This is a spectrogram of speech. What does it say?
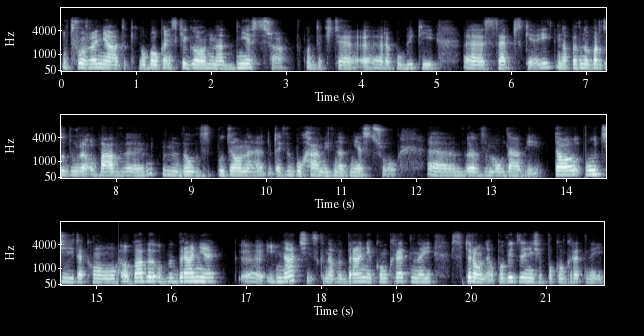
utworzenia takiego bałkańskiego naddniestrza kontekście e, Republiki e, Serbskiej. Na pewno bardzo duże obawy były wzbudzone tutaj wybuchami w Naddniestrzu, e, w, w Mołdawii. To budzi taką obawę o wybranie i nacisk na wybranie konkretnej strony, opowiedzenie się po konkretnej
